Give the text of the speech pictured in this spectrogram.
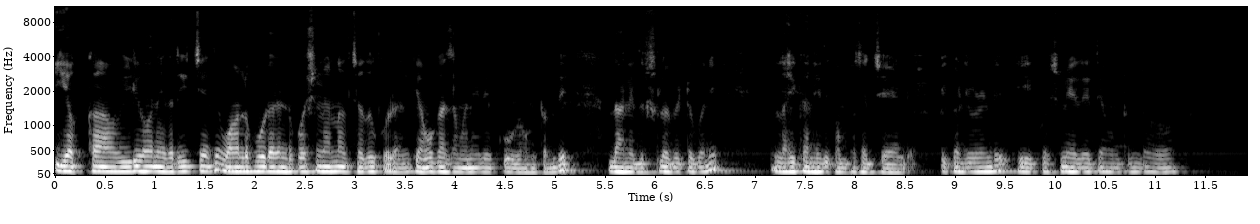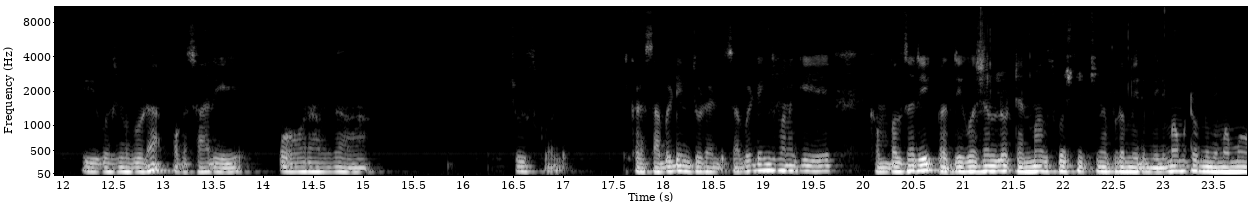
ఈ యొక్క వీడియో అనేది రీచ్ అయితే వాళ్ళు కూడా రెండు క్వశ్చన్ అన్నది చదువుకోవడానికి అవకాశం అనేది ఎక్కువగా ఉంటుంది. దాన్ని దృష్టిలో పెట్టుకొని లైక్ అనేది కంపల్సరీ చేయండి. ఇక్కడ చూడండి ఈ క్వశ్చన్ ఏదైతే ఉంటుందో ఈ క్వశ్చన్ కూడా ఒకసారి ఓవరాల్గా చూసుకోండి. ఇక్కడ సబ్మిటింగ్ చూడండి. సబ్మిటింగ్స్ మనకి కంపల్సరీ ప్రతి క్వశ్చన్లో టెన్ మార్క్స్ క్వశ్చన్ ఇచ్చినప్పుడు మీరు మినిమం టు మినిమము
